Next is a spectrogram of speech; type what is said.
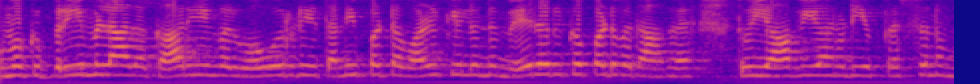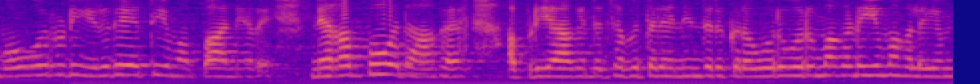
உமக்கு பிரியமில்லாத காரியங்கள் ஒவ்வொருடைய தனிப்பட்ட வாழ்க்கையிலிருந்து வேறறுக்கப்படுவதாக தூய் ஆவியானுடைய பிரசனம் ஒவ்வொருடைய இருதயத்தையும் அப்பா நிறை நிரப்புவதாக. அப்படியாக இந்த ஜபத்தில் இணைந்திருக்கிற ஒரு ஒரு மகனையும் மகளையும்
